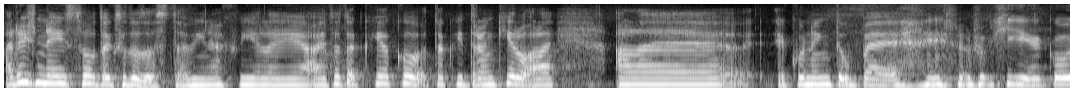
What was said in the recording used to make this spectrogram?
A když nejsou, tak se to zastaví na chvíli a je to tak jako takový tranquilo, ale, ale jako není to úplně jednoduchý, jako,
